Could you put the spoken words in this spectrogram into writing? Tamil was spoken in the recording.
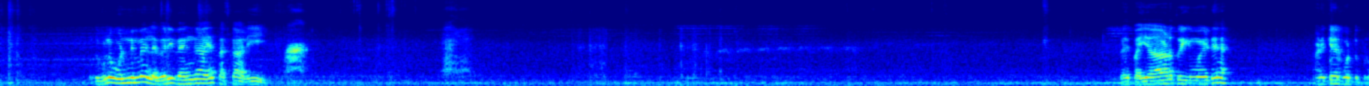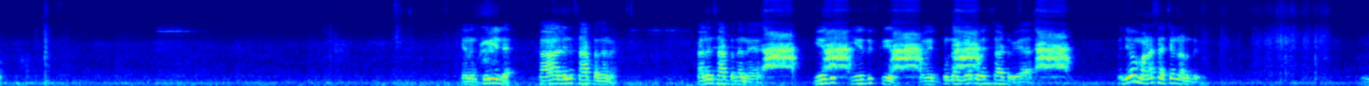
இதுக்குள்ள ஒண்ணுமே இல்லை வெறும் வெங்காயம் தக்காளி. அது பையாட தூக்கி போயிட்டு அடிக்கே போட்டுப்படும். எனக்கு புரியல. காலேருந்து சாப்பிட்ட தானே? காலேருந்து சாப்பிட்ட தானே? எது எதுக்கு? அவன் இப்போ குண்டா கேட்டு வச்சு சாப்பிட்ருவியா கொஞ்சமாக மனசாட்சியாக நடந்துக்கு.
